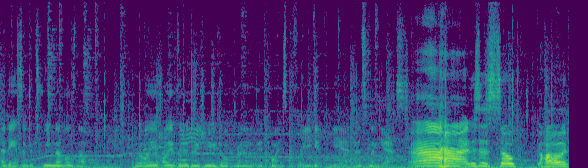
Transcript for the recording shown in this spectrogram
I think it's a between levels level. Where all you, all you have to do is make sure you don't run out of hit points before you get to the end. That's my guess. Ah, this is so hard.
